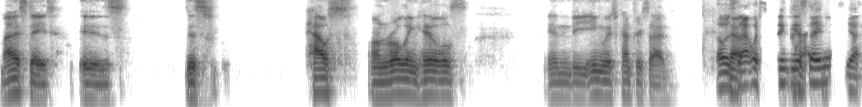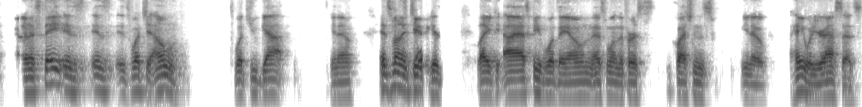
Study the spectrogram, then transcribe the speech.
My estate is this house on rolling hills in the English countryside. Oh, is No. that what you think the estate is? Yeah. An estate is is is what you own. It's what you got. You know, it's funny too because like I ask people what they own. That's one of the first questions. You know, hey, what are your assets?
